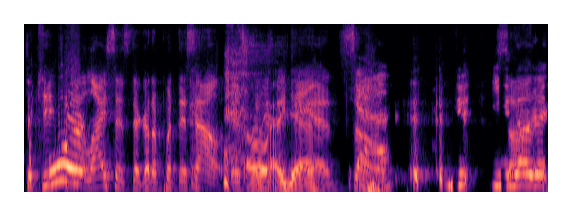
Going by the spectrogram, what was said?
To keep or, the license, they're going to put this out as oh, soon oh, as they yeah. can. So yeah. you, you know that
